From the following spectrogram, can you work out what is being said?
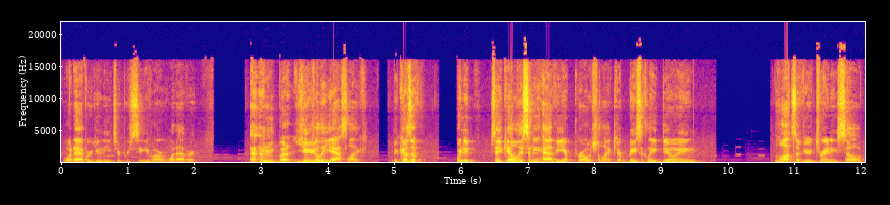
whatever you need to perceive or whatever but usually yes like because of when you take a listening heavy approach like you're basically doing lots of your training so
